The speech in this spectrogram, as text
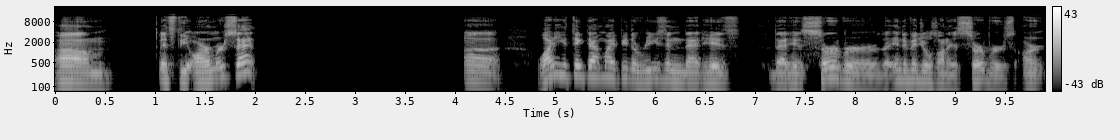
Um, it's the armor set. Uh, why do you think that might be the reason that his that his server, the individuals on his servers aren't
